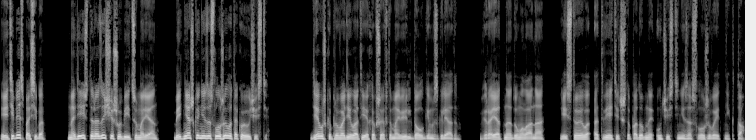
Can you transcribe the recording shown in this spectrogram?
И тебе спасибо. Надеюсь, ты разыщешь убийцу Мариан. Бедняжка не заслужила такой участи». Девушка проводила отъехавший автомобиль долгим взглядом. Вероятно, думала она, ей стоило ответить, что подобной участи не заслуживает никто.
